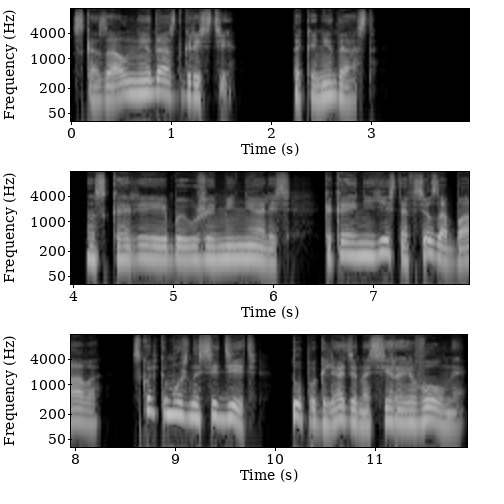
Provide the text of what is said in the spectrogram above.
Сказал, не даст грести. Так и не даст. Но скорее бы уже менялись. Какая не есть, а все забава. Сколько можно сидеть, тупо глядя на серые волны,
